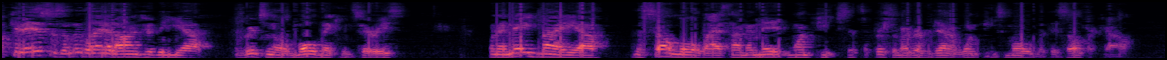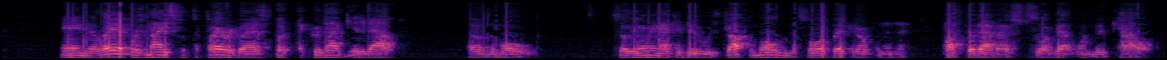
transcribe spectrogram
Okay, this is a little add-on to the uh, original mold making series. When I made my uh, nacelle mold last time, I made it in one piece. That's the first time I've ever done a one-piece mold with this Ultracal. And the layup was nice with the fiberglass, but I could not get it out of the mold. So the only thing I could do was drop the mold in the floor, break it open, and then pop it out. So I've got one good cowl.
